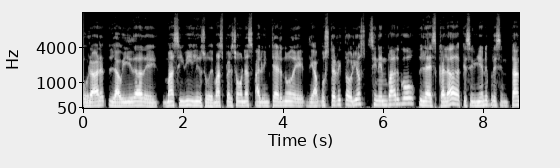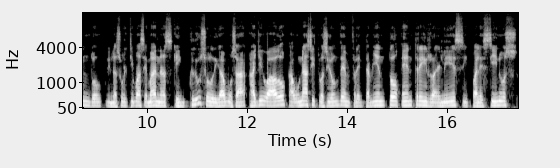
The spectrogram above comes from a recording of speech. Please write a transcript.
cobrar la vida de más civiles o de más personas a lo interno de, de ambos territorios. Sin embargo, la escalada que se viene presentando en las últimas semanas, que incluso, digamos, ha, ha llevado a una situación de enfrentamiento entre israelíes y palestinos,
